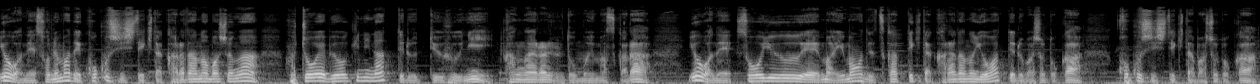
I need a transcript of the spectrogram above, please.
要はね、それまで酷使してきた体の場所が不調や病気になってるっていうふうに考えられると思いますから、要はね、そういう、えー、まあ今まで使ってきた体の弱ってる場所とか、酷使してきた場所とか、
